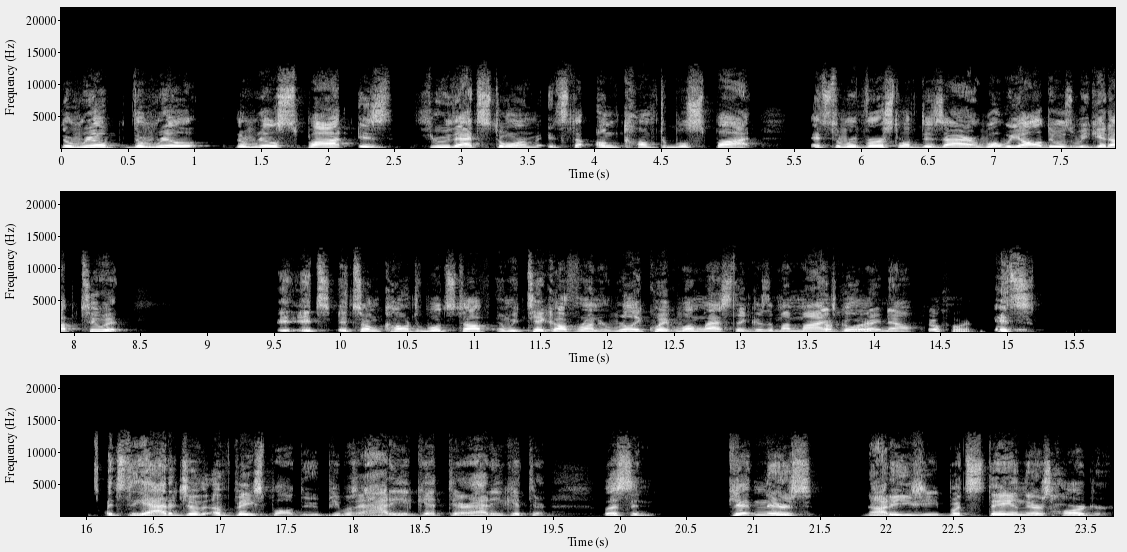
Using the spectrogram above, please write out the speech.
the real the real the real spot is through that storm. It's the uncomfortable spot. It's the reversal of desire. What we all do is we get up to it. it it's it's uncomfortable. It's tough, and we take off running. Really quick, one last thing because my mind's Go going right now. Go for it. It's it's the adage of, of baseball, dude. People say, "How do you get there? How do you get there?" Listen, getting there's not easy, but staying there's harder.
